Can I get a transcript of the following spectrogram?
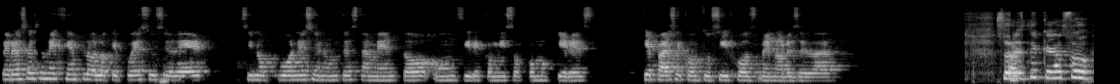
Pero ese es un ejemplo de lo que puede suceder si no pones en un testamento un fideicomiso cómo quieres que pase con tus hijos menores de edad. So, en este caso,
